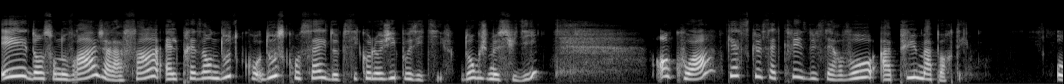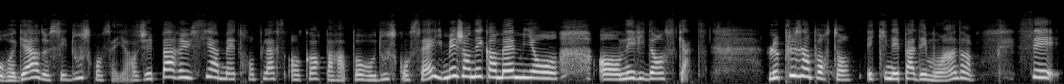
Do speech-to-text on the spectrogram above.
Et dans son ouvrage, à la fin, elle présente 12 conseils de psychologie positive. Donc je me suis dit, en quoi, qu'est-ce que cette crise du cerveau a pu m'apporter? Au regard de ces douze conseils. Alors, j'ai pas réussi à mettre en place encore par rapport aux douze conseils, mais j'en ai quand même mis en, en évidence quatre. Le plus important, et qui n'est pas des moindres, c'est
